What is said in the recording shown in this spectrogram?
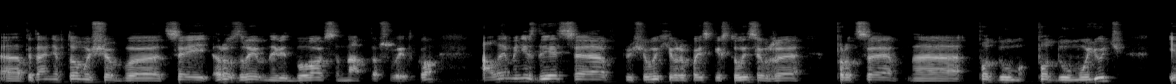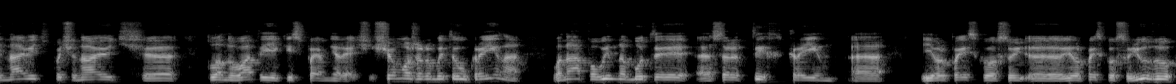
Е, Питання в тому, щоб е, цей розрив не відбувався надто швидко. Але мені здається, в ключових європейських столицях вже про це е, подум, подумають і навіть починають е, планувати якісь певні речі. Що може робити Україна? Вона повинна бути е, серед тих країн, е, Європейського е, Європейського союзу,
